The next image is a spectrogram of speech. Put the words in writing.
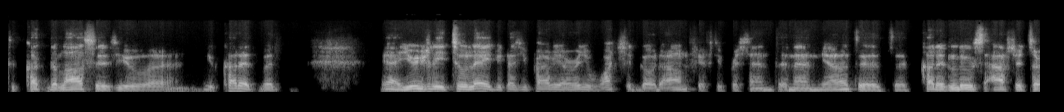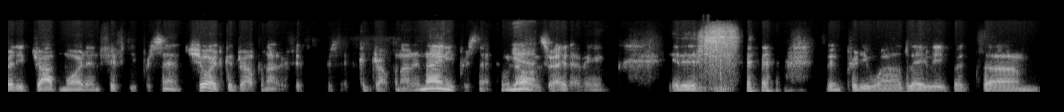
to cut the losses you uh, you cut it but yeah usually too late because you probably already watched it go down 50% and then you know to, to cut it loose after it's already dropped more than 50% sure it could drop another 50% it could drop another 90% who yeah. knows right i mean it is it's been pretty wild lately but um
